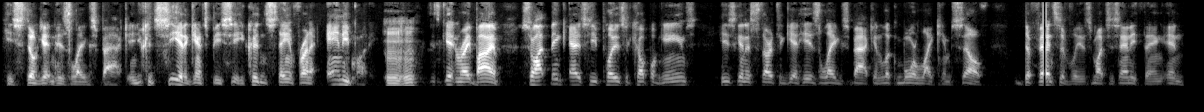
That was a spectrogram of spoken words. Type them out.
he's still getting his legs back. And you could see it against BC. He couldn't stay in front of anybody. Mm-hmm. Just getting right by him. So I think as he plays a couple games, he's going to start to get his legs back and look more like himself defensively as much as anything, and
